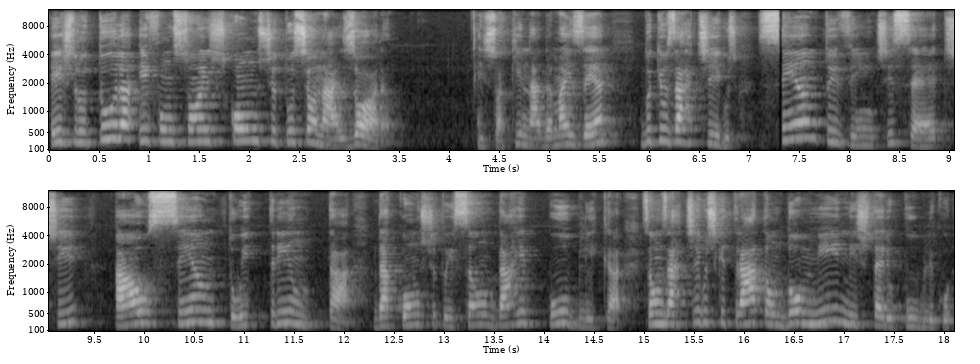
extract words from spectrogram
estrutura e funções constitucionais. Ora, isso aqui nada mais é do que os artigos 127 ao 130 da Constituição da República. São os artigos que tratam do Ministério Público.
